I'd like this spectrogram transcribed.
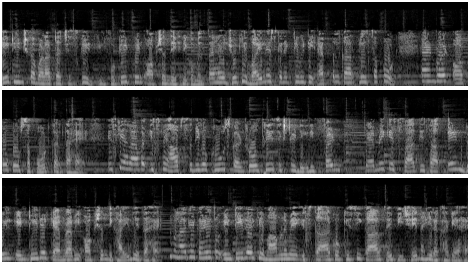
8 इंच का बड़ा टच स्क्रीन इन्फोटेनमेंट ऑप्शन देखने को मिलता है, जो कि wireless connectivity Apple CarPlay support Android Auto को सपोर्ट करता है। इसके अलावा इसमें आप सभी को क्रूज कंट्रोल 360 डिग्री फ्रंट कैमरे के साथ ही साथ इन बिल्ड इंटीरियर कैमरा भी ऑप्शन दिखाई देता है। मिला के कहे तो इंटीरियर के मामले में इस कार को किसी कार से पीछे नहीं रखा गया है।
